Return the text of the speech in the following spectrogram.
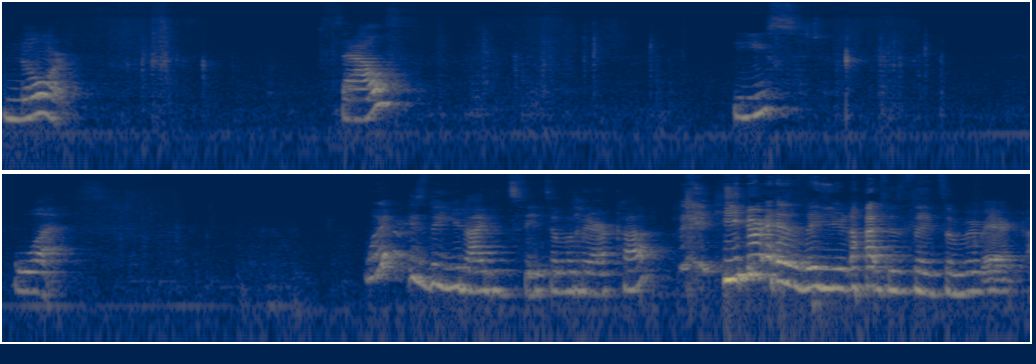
North. South. East. West. Where is the United States of America? Here is the United States of America.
